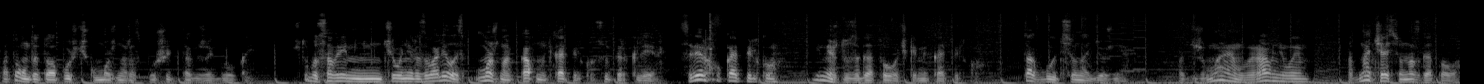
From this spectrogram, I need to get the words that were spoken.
Потом вот эту опушечку можно распушить также иголкой. Чтобы со временем ничего не развалилось, можно капнуть капельку суперклея. Сверху капельку и между заготовочками капельку. Так будет все надежнее. Поджимаем, выравниваем. Одна часть у нас готова.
